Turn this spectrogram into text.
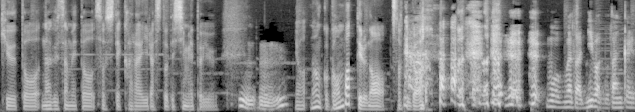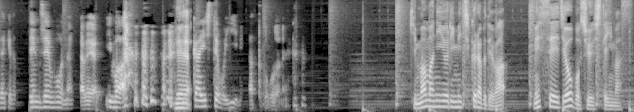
求と慰めと、そしてカラーイラストで締めという。うんうん。いや、なんか頑張ってるな、作画。もうまだ2番の段階だけど、全然もうなんかね、今、ね理解してもいいね、だったところだね。気ままに寄り道クラブではメッセージを募集しています。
